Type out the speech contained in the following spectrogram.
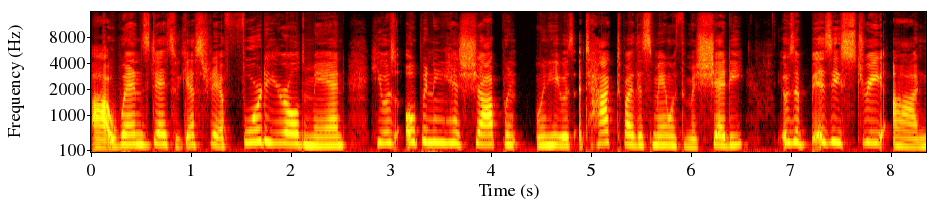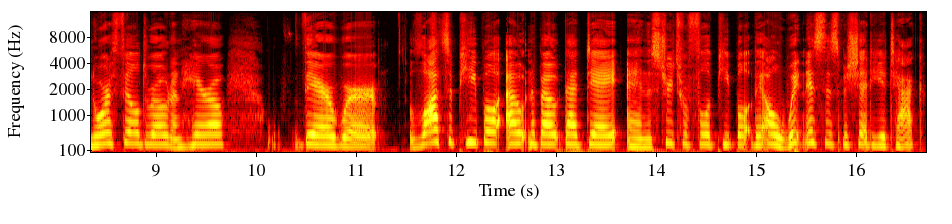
uh, Wednesday, so yesterday, a 40 year old man, he was opening his shop when, when he was attacked by this man with a machete. It was a busy street on Northfield Road on Harrow. There were lots of people out and about that day, and the streets were full of people. They all witnessed this machete attack.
